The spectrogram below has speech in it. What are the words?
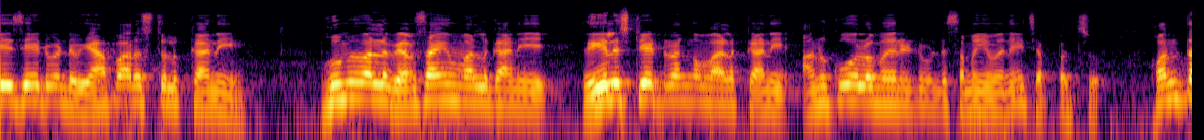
చేసేటువంటి వ్యాపారస్తులకు కానీ భూమి వల్ల వ్యవసాయం వల్ల కానీ రియల్ ఎస్టేట్ రంగం వాళ్ళకి కానీ అనుకూలమైనటువంటి సమయం అనే చెప్పచ్చు. కొంత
